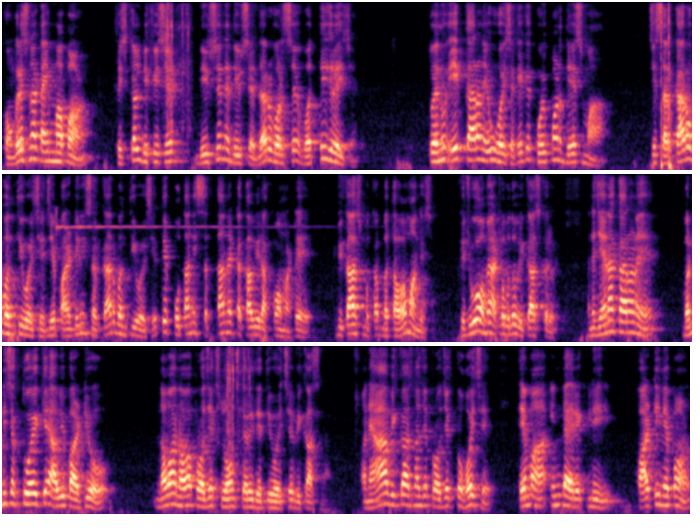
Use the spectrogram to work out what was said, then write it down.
કોંગ્રેસના ટાઈમમાં પણ ફિસ્કલ ડિફિસિટ દિવસે ને દિવસે દર વર્ષે વધતી જ રહી છે. તો એનું એક કારણ એવું હોઈ શકે કે કોઈ પણ દેશમાં જે સરકારો બનતી હોય છે, જે પાર્ટીની સરકાર બનતી હોય છે, તે પોતાની સત્તાને ટકાવી રાખવા માટે વિકાસ બતાવવા માંગે છે. કે જુઓ, અમે આટલો બધો વિકાસ કર્યો. અને જેના કારણે બની શકતું હોય કે આવી પાર્ટીઓ નવા નવા પ્રોજેક્ટ લોન્ચ કરી દેતી હોય છે વિકાસના. અને આ વિકાસના જે પ્રોજેક્ટો હોય છે તેમાં ઇનડાયરેક્ટલી પાર્ટીને પણ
